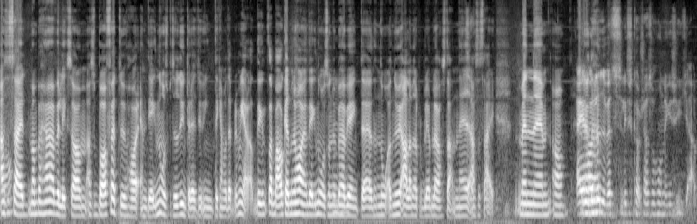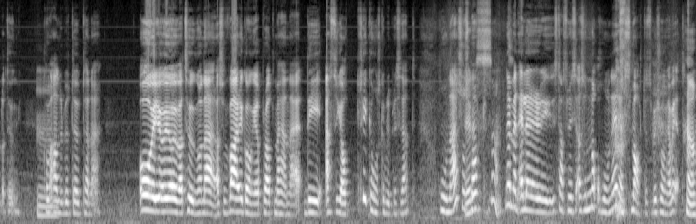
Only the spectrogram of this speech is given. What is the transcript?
Alltså Ja. så här, man behöver liksom, alltså bara för att du har en diagnos betyder ju inte det att du inte kan vara deprimerad. Det är inte så här bara okej men nu har jag en diagnos och nu Mm. behöver jag inte, nå, nu är alla mina problem lösta. Nej alltså så här. Men eh, ja. Jag har det livets livscoach, alltså hon är ju så jävla tung. Mm. Kommer aldrig byta ut henne. Oj oj oj vad tung hon är. Alltså varje gång jag pratar med henne. Det är, alltså jag tycker hon ska bli president. Hon är så Är det smart. sant? Nej men eller statsminister. Alltså no, hon är den smartaste person jag vet. Ja.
